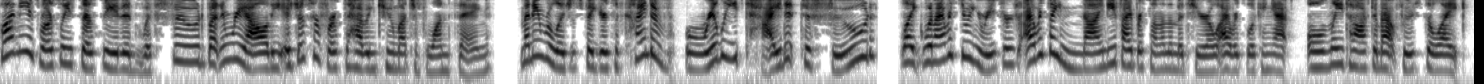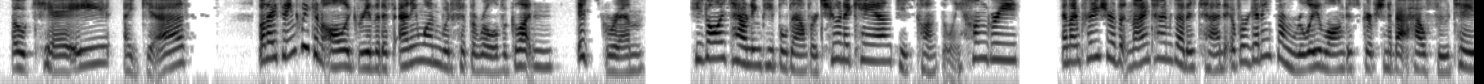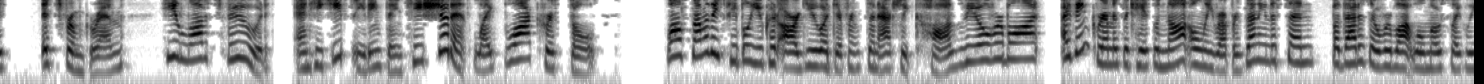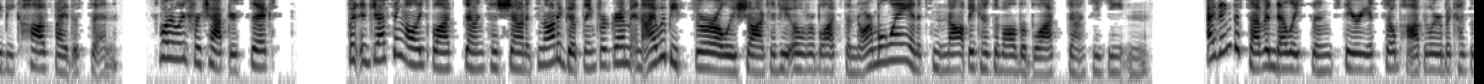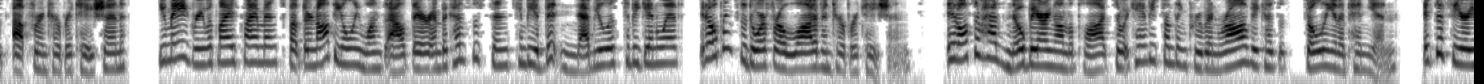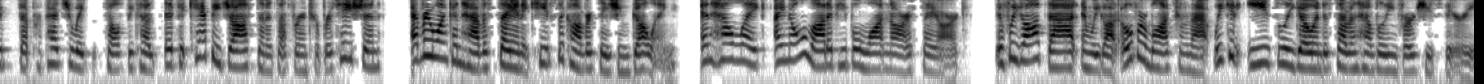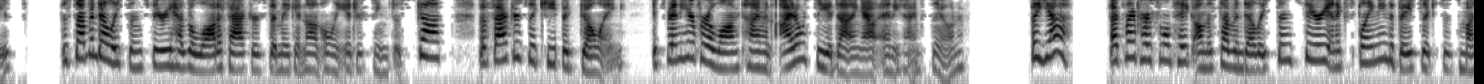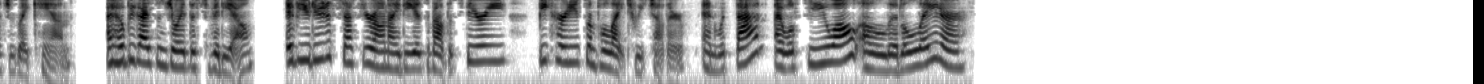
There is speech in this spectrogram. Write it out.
Gluttony is mostly associated with food, but in reality, it just refers to having too much of one thing. Many religious figures have kind of really tied it to food. Like, when I was doing research, I would say 95% of the material I was looking at only talked about food, so like, okay, I guess. But I think we can all agree that if anyone would fit the role of a glutton, it's Grim. He's always hounding people down for tuna cans, he's constantly hungry, and I'm pretty sure that 9 times out of 10, if we're getting some really long description about how food tastes, it's from Grim. He loves food, and he keeps eating things he shouldn't, like block crystals. While some of these people you could argue a different sin actually caused the overblot, I think Grim is a case of not only representing the sin, but that his overblot will most likely be caused by the sin. Spoilers for chapter 6, but ingesting all these blot stones has shown it's not a good thing for Grim, and I would be thoroughly shocked if he overblots the normal way and it's not because of all the blot stones he's eaten. I think the seven deadly sins theory is so popular because it's up for interpretation. You may agree with my assignments, but they're not the only ones out there, and because the sins can be a bit nebulous to begin with, it opens the door for a lot of interpretations. It also has no bearing on the plot, so it can't be something proven wrong because it's solely an opinion. It's a theory that perpetuates itself because if it can't be and it's up for interpretation, everyone can have a say and it keeps the conversation going. And hell, like, I know a lot of people want an RSA arc. If we got that and we got overblots from that, we could easily go into seven heavenly virtues theories. The seven deadly sins theory has a lot of factors that make it not only interesting to discuss, but factors that keep it going. It's been here for a long time and I don't see it dying out anytime soon. But yeah, that's my personal take on the seven deadly sins theory and explaining the basics as much as I can. I hope you guys enjoyed this video. If you do discuss your own ideas about this theory, be courteous and polite to each other. And with that, I will see you all a little later.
